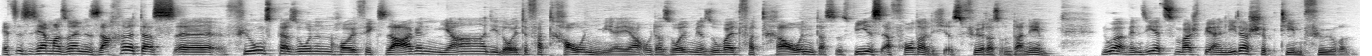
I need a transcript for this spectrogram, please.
Jetzt ist es ja mal so eine Sache, dass äh, Führungspersonen häufig sagen, ja, die Leute vertrauen mir, ja, oder sollen mir so weit vertrauen, dass es, wie es erforderlich ist für das Unternehmen. Nur, wenn Sie jetzt zum Beispiel ein Leadership-Team führen,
